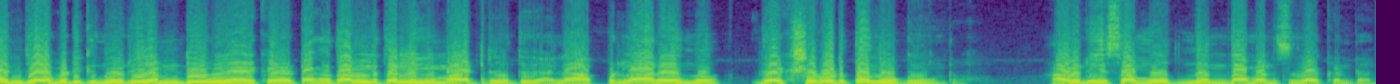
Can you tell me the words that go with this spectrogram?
കഞ്ചാവ് പിടിക്കുന്ന ഒരു എം ഡി എമ്മിനെയൊക്കെ അങ്ങ് തള്ളി തള്ളി മാറ്റി നിർത്തുക. അല്ല ആ പിള്ളേരെ ഒന്ന് രക്ഷപ്പെടുത്താൻ നോക്കുന്നുണ്ടോ? അവർ ഈ സമൂഹത്തിൽ നിന്ന് എന്താ മനസ്സിലാക്കേണ്ടത്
